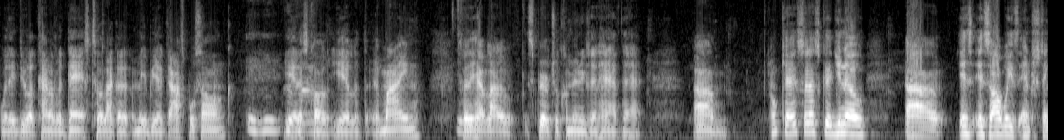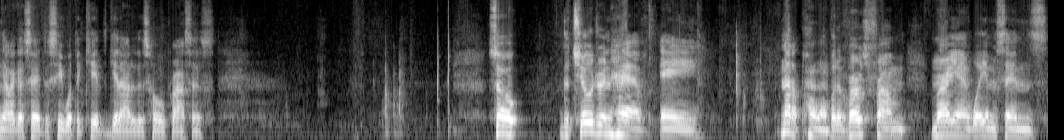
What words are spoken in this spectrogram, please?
Where they do a kind of a dance to like a maybe a gospel song. Mm-hmm. Yeah, that's called yeah a mime. So they have a lot of spiritual communities that have that. Um, okay, so that's good. You know, uh, it's it's always interesting, like I said, to see what the kids get out of this whole process. So the children have a not a poem, but a verse from Marianne Williamson's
